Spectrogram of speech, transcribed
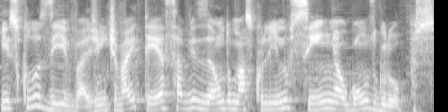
exclusiva, a gente vai ter essa visão do masculino sim em alguns grupos,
